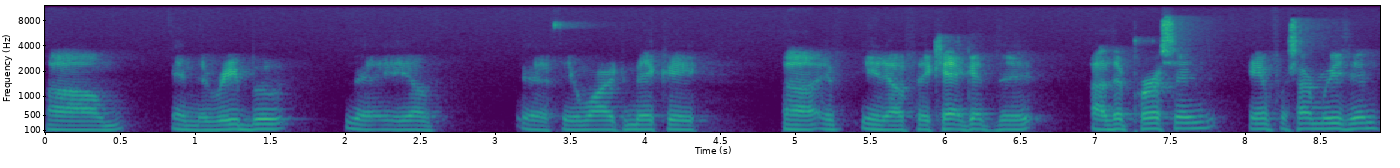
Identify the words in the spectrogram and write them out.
um, in the reboot, you know, if they wanted to make a, uh, if you know, if they can't get the other person in for some reason,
